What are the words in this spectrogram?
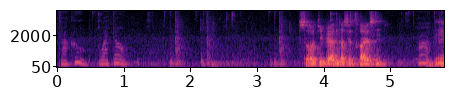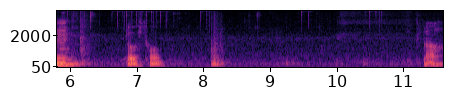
Taku. Huato. So, die werden das jetzt reißen. Ha. Meine. Glaube ich kaum. Klar.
